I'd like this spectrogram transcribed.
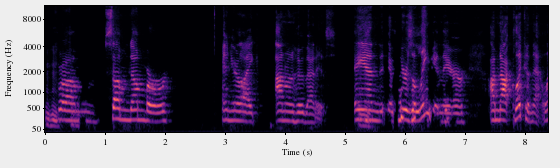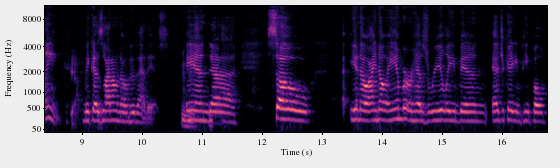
Mhm. from some number, and you're like, I don't know who that is. Mhm. And if there's a link in there, I'm not clicking that link Yeah. because I don't know who that is. Mhm. And uh, so, you know, I know Amber has really been educating people.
